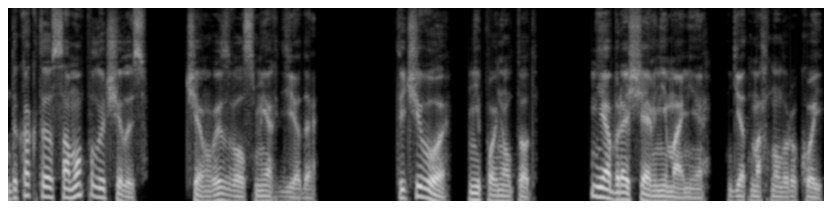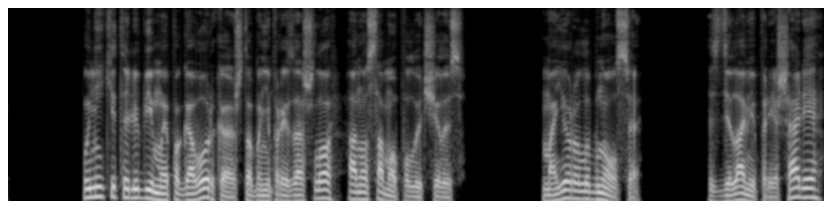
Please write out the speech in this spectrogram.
«Да как-то само получилось», чем вызвал смех деда. «Ты чего?» — не понял тот. «Не обращай внимания», — дед махнул рукой. «У Никиты любимая поговорка, чтобы не произошло, оно само получилось». Майор улыбнулся. «С делами порешали,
